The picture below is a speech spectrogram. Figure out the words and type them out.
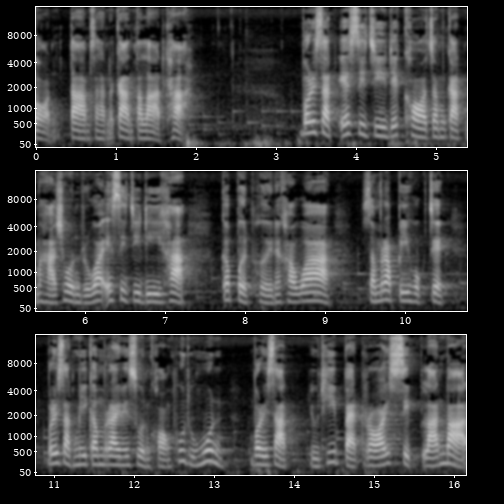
ก่อนตามสถานการณ์ตลาดค่ะ บริษัท SCG Decor จำกัดมหาชนหรือว่า SCGD ค่ะ ก็เปิดเผยนะคะว่าสำหรับปี 67 บริษัทมีกำไรในส่วนของผู้ถือหุ้น บริษัทอยู่ที่ 810 ล้านบาท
